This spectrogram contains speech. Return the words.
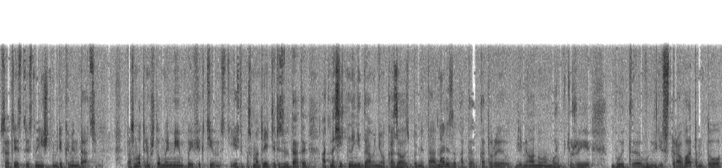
в соответствии с нынешними рекомендациями. Посмотрим, что мы имеем по эффективности. Если посмотреть результаты относительно недавнего, казалось бы, метаанализа, который для меланомы, может быть, уже и будет э, выглядеть староватым, то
